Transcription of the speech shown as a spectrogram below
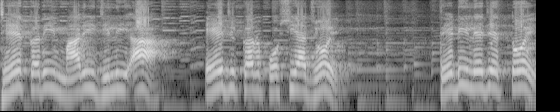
જે કરી મારી ઝીલી આ, એ જ કર પોષિયા જોઈ. તેડી લેજે તોય,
